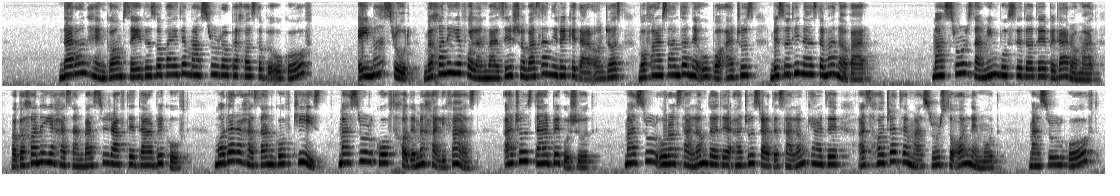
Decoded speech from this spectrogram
در آن هنگام سید زبید مسرور را بخواست و به او گفت ای مسرور به خانه فلان وزیر شو و زنی را که در آنجاست با فرزندان او با عجوز به زودی نزد من آور. مسرور زمین بوسه داده به در آمد و به خانه حسن بصری رفته در بکوفت. مادر حسن گفت کیست؟ مسرور گفت خادم خلیفه است. عجوز در بگشود. مسرور او را سلام داده عجوز رد سلام کرده از حاجت مسرور سوال نمود. مسرور گفت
